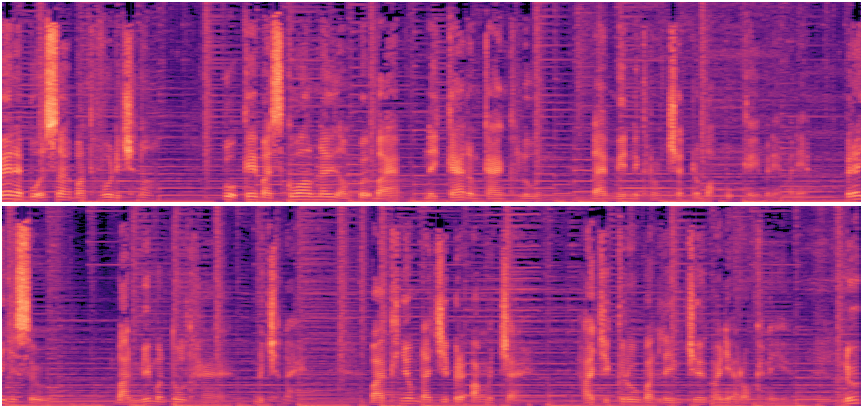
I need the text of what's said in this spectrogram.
ពេលដែលពួកសិស្សបានធ្វើដូច្នោះពួកគេបានស្គាល់នៅអំពើបាបនៃការដំកើងខ្លួន ដែលមាននៅក្នុងចិត្តរបស់ពួកគេម្នាក់ម្នាក់ព្រះយេស៊ូវបានមានបន្ទូលថាដូច្នេះបើខ្ញុំដែលជាព្រះអង្គម្ចាស់ហើយជាគ្រូបានលេងជើងឲ្យអ្នករាល់គ្នានោះ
